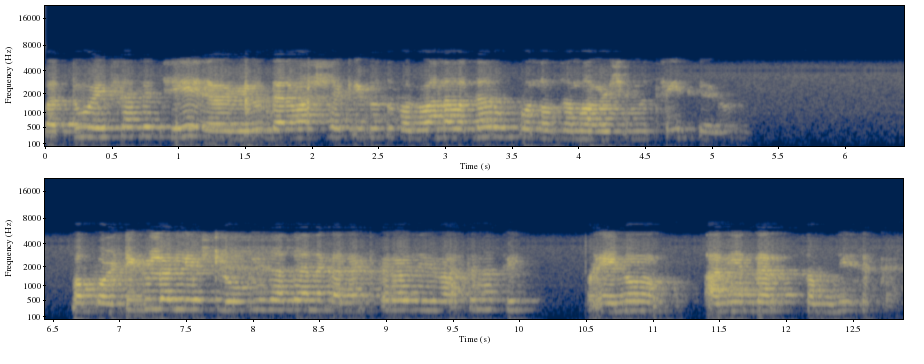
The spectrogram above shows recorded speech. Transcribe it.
બધું એક સાથે છે જ. વિરુદ્ધ ધર્માશ્રય કીધું તો ભગવાનના બધા રૂપોનો સમાવેશ એમાં થઈ ગયો. પર્ટિક્યુલરલી એ શ્લોકની સાથે આને કનેક્ટ કરવા જેવી વાત નથી, પણ એનો આની અંદર સમજી શકાય.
